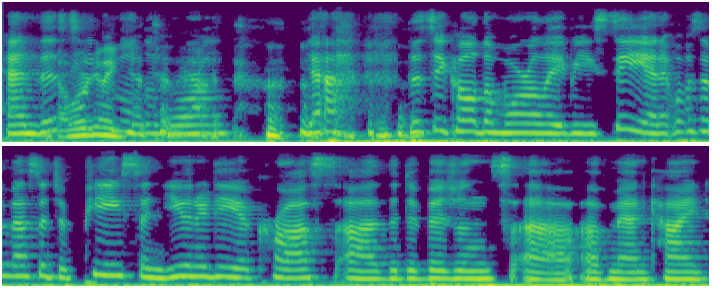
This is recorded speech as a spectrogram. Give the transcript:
And this to get to moral, yeah, this he called the moral ABC, and it was a message of peace and unity across uh, the divisions uh, of mankind.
